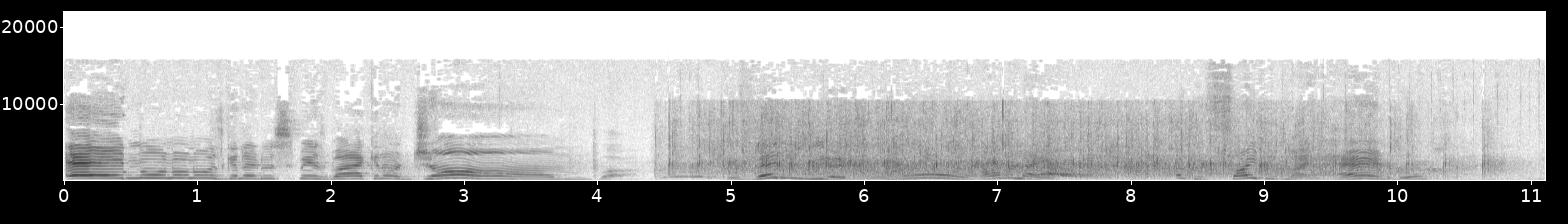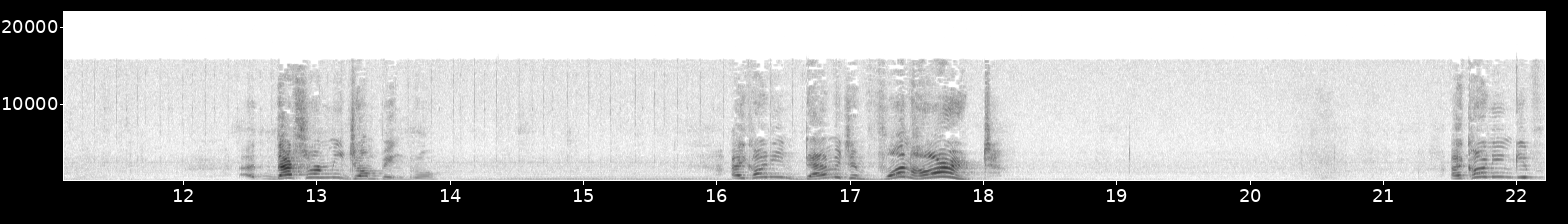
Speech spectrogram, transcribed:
Hey, no, no, no, it's gonna do space, but I cannot jump. Very weird, bro. No, how will I? have to fight with my hand, bro. Uh, that's not me jumping, bro. I can't even damage him. One heart. I can't even give.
